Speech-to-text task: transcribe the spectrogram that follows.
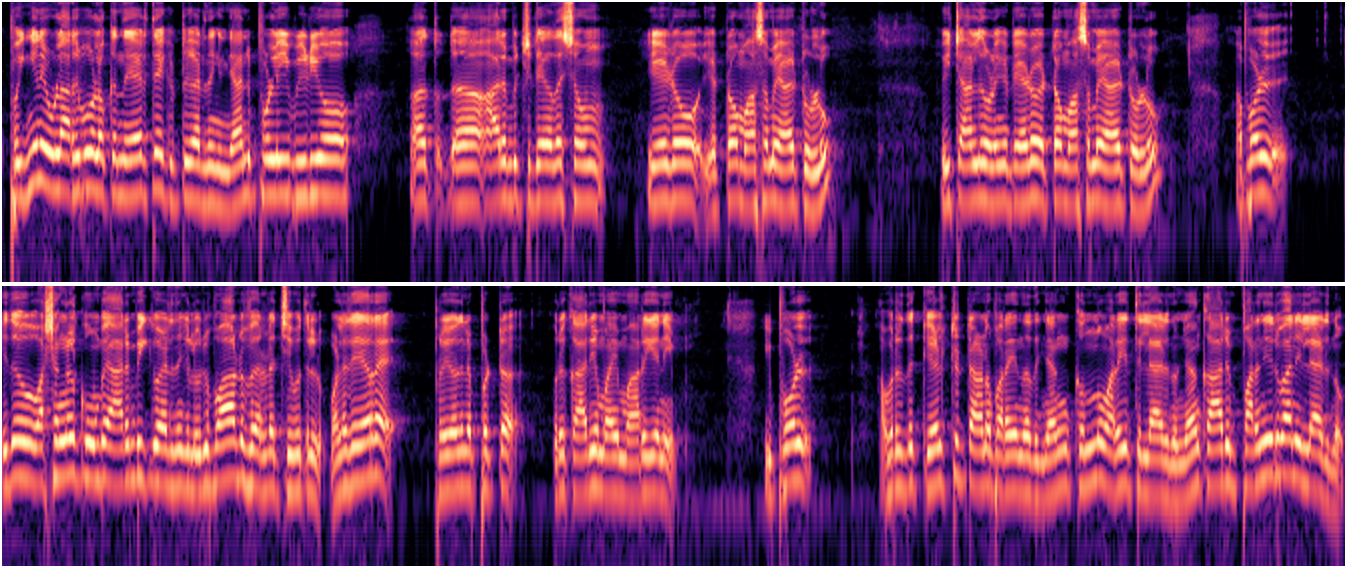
അപ്പോൾ ഇങ്ങനെയുള്ള അറിവുകളൊക്കെ നേരത്തെ കിട്ടുകയായിരുന്നെങ്കിൽ ഞാനിപ്പോൾ ഈ വീഡിയോ ആരംഭിച്ചിട്ട് ഏകദേശം ഏഴോ എട്ടോ മാസമേ ആയിട്ടുള്ളൂ. ഈ ചാനൽ തുടങ്ങിയിട്ട് ഏഴോ എട്ടോ മാസമേ ആയിട്ടുള്ളൂ. അപ്പോൾ ഇത് വർഷങ്ങൾക്ക് മുമ്പേ ആരംഭിക്കുമായിരുന്നെങ്കിൽ ഒരുപാട് പേരുടെ ജീവിതത്തിൽ വളരെയേറെ പ്രയോജനപ്പെട്ട ഒരു കാര്യമായി മാറിയനെയും ഇപ്പോൾ അവരിത് കേട്ടിട്ടാണ് പറയുന്നത്. ഞങ്ങൾക്കൊന്നും അറിയത്തില്ലായിരുന്നു. ഞങ്ങൾക്ക് ആരും പറഞ്ഞു തരുവാനില്ലായിരുന്നു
